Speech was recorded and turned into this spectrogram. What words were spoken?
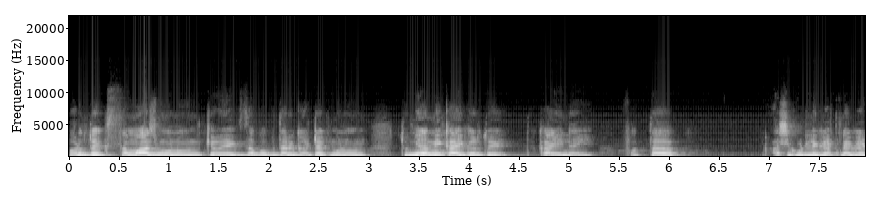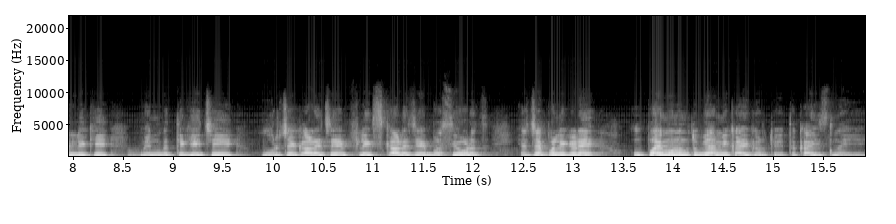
परंतु एक समाज म्हणून किंवा एक जबाबदार घटक म्हणून तुम्ही आम्ही काय करतोय? काही नाही. फक्त अशी कुठली घटना घडली की मेणबत्ती घ्यायची मोर्चे काढायचे फ्लेक्स काढायचे बस एवढंच. याच्या पलीकडे उपाय म्हणून तुम्ही आम्ही काय करतोय? तर काहीच नाही आहे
